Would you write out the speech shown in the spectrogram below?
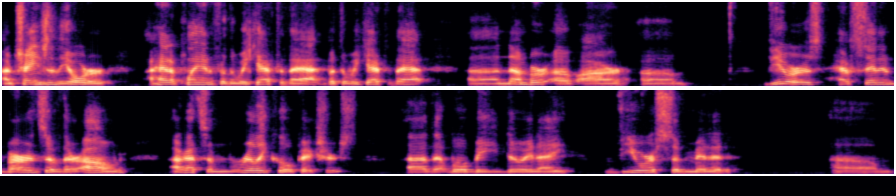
I'm changing the order. I had a plan for the week after that, but the week after that, uh, a number of our um, viewers have sent in birds of their own. I've got some really cool pictures uh, that we'll be doing a viewer submitted um,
